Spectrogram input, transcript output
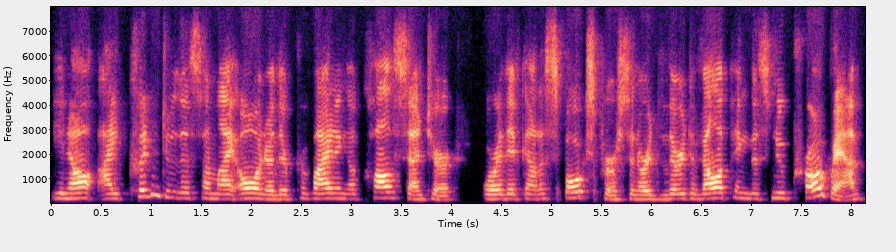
you know, I couldn't do this on my own, or they're providing a call center, or they've got a spokesperson, or they're developing this new program,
